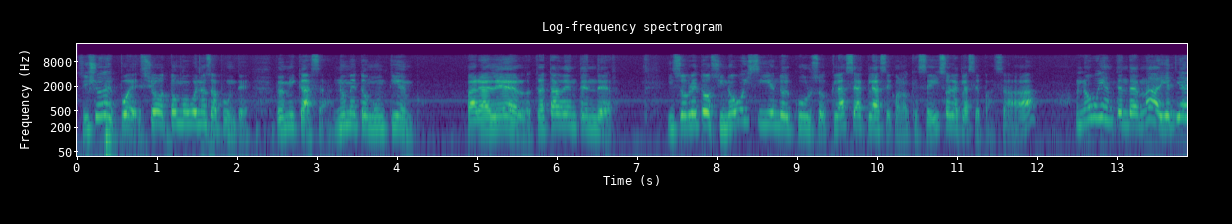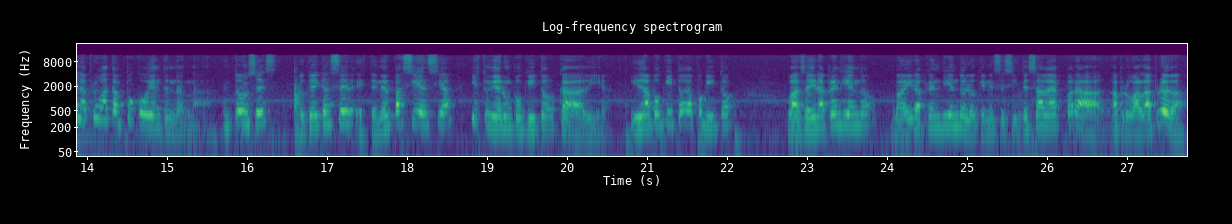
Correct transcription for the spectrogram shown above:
Si yo después, yo tomo buenos apuntes, pero en mi casa no me tomo un tiempo para leerlo, tratar de entender. Y sobre todo, si no voy siguiendo el curso clase a clase con lo que se hizo la clase pasada, no voy a entender nada. Y el día de la prueba tampoco voy a entender nada. Entonces, lo que hay que hacer es tener paciencia y estudiar un poquito cada día. Y de a poquito, a poquito, vas a ir aprendiendo, va a ir aprendiendo lo que necesites saber para aprobar la prueba.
